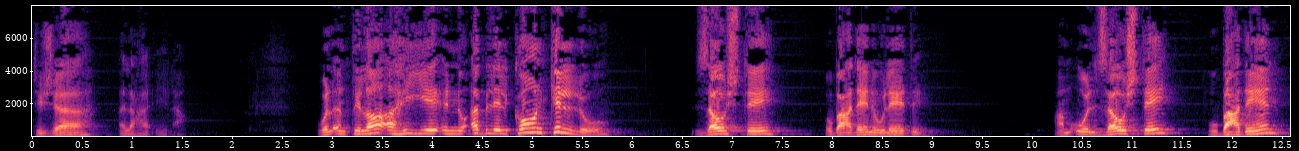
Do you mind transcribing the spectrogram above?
تجاه العائلة. والانطلاقة هي إنه قبل الكون كله زوجتي وبعدين ولادي. عم قول زوجتي وبعدين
